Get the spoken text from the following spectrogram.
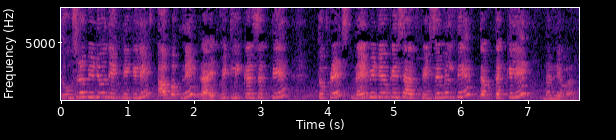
दूसरा वीडियो देखने के लिए आप अपने राइट में क्लिक कर सकते हैं। तो फ्रेंड्स नए वीडियो के साथ फिर से मिलते हैं। तब तक के लिए धन्यवाद।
